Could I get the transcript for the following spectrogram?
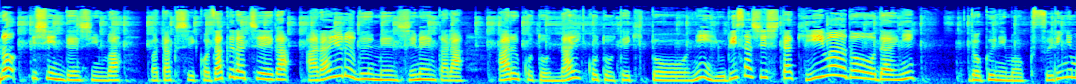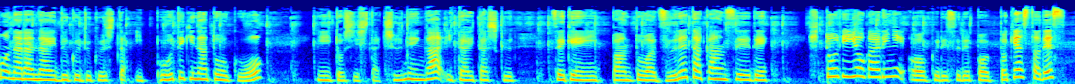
の維新伝心は、私、小桜知恵があらゆる文面、紙面から、あることないこと適当に指差ししたキーワードをお題に、毒にも薬にもならないドゥクドゥクした一方的なトークを、いい年した中年が痛々しく、世間一般とはずれた感性で、独りよがりにお送りするポッドキャストです。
